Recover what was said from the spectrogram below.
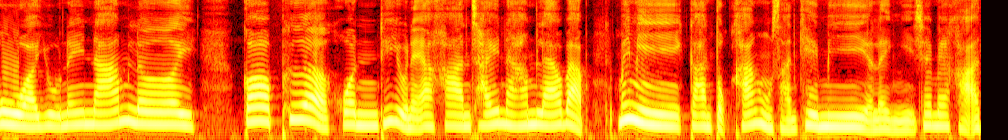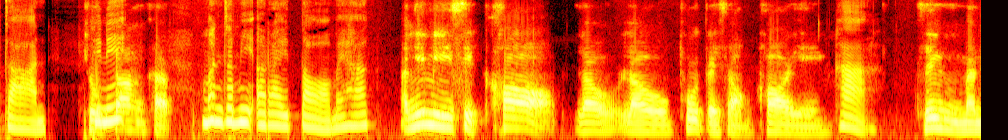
กั่วอยู่ในน้ำเลย ก็เพื่อคนที่อยู่ในอาคารใช้น้ำแล้วแบบ ไม่มีการตกค้างของสารเคมีอะไรอย่างงี้ใช่ไหมคะอาจารย์ ถูกต้องครับมันจะมีอะไรต่อไหมคะ อันนี้มีสิบข้อเราเราพูดไปสองข้อเองค่ะ ซึ่งมัน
